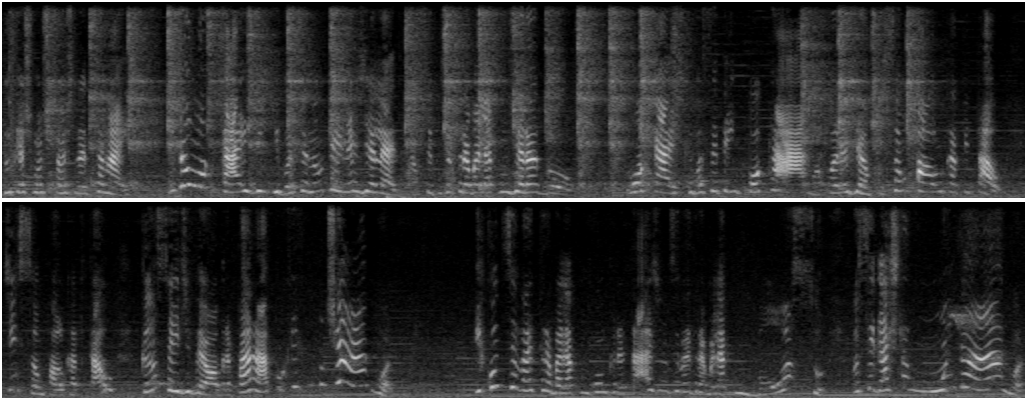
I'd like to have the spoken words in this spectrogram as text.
do que as construções tradicionais. Então, locais em que você não tem energia elétrica, você precisa trabalhar com gerador, locais que você tem pouca água, por exemplo, São Paulo capital. Gente, São Paulo capital, cansei de ver obra parar porque não tinha água. E quando você vai trabalhar com concretagem, você vai trabalhar com bolso, você gasta muita água.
